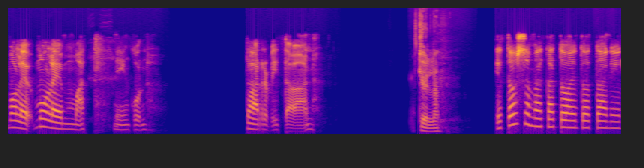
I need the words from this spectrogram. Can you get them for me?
mole, molemmat niin kuin tarvitaan. Kyllä. Ja tuossa mä katsoin, tota, niin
